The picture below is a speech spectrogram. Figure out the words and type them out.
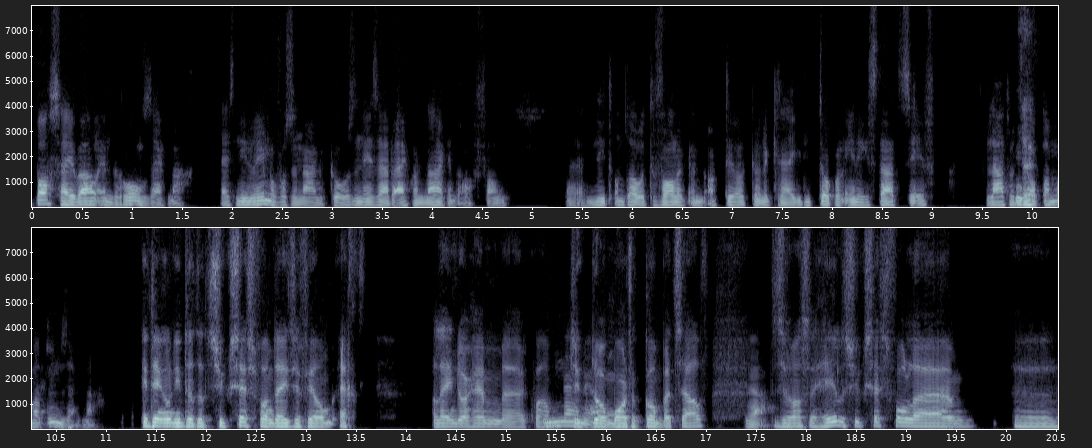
past hij wel in de rol, zeg maar. Hij is niet alleen maar voor zijn naam gekozen. Nee, ze hebben echt wel nagedacht van. eh, niet omdat we toevallig een acteur kunnen krijgen die toch wel enige status heeft. Laten we dat dan maar doen, zeg maar. Ik denk ook niet dat het succes van deze film echt alleen door hem eh, kwam. Nee, Natuurlijk nee, door. Mortal Kombat zelf. Ja, Dus het was een hele succesvolle ehm, eh,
